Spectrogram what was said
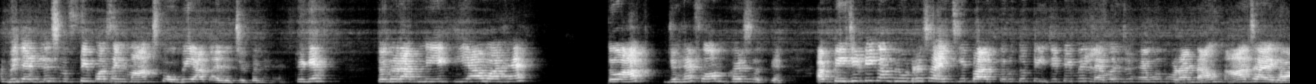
with at least fifty percent marks तो भी आप एलिजिबल हैं, ठीक है? तो अगर आपने ये किया हुआ है तो आप जो है फॉर्म भर सकते हैं। अब टीजीटी कंप्यूटर साइंस की बात करूँ तो टीजीटी में लेवल जो है वो थोड़ा डाउन आ जाएगा,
